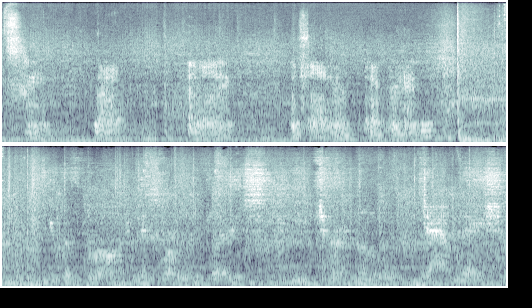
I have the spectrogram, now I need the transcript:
sin, right, and the Phantom Emperor. You have brought this eternal damnation.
